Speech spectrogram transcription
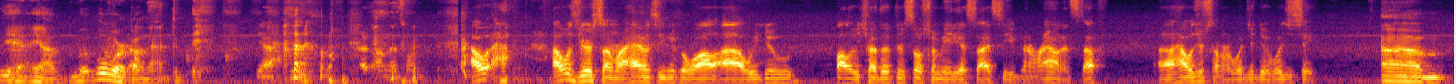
Yeah, yeah. We'll work on that. Yeah, on this one. How, how how was your summer? I haven't seen you for a while. Uh, we do follow each other through social media, so I see you've been around and stuff. Uh, how was your summer? What'd you do? What'd you see? Um,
